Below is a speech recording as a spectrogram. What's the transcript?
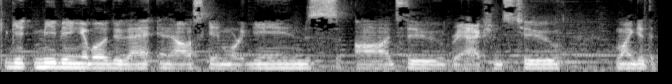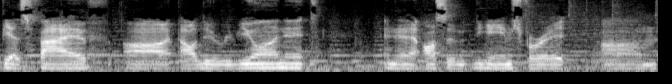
get me being able to do that and I'll also get more games uh, to reactions to. When I get the PS5, uh, I'll do a review on it and then also the games for it. Um,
